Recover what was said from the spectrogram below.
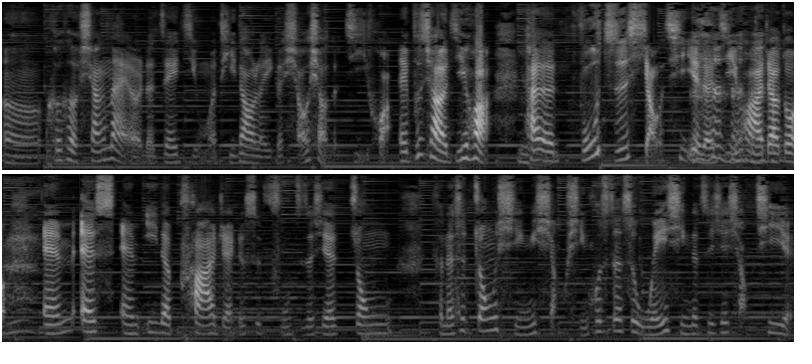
呃可可香奈儿的这一集，我们提到了一个小小的计划，哎，不是小计划，它的扶植小企业的计划叫做 MSME 的 project，就是扶植这些中。可能是中型、小型，或是真的是微型的这些小企业，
